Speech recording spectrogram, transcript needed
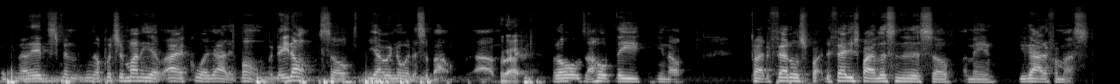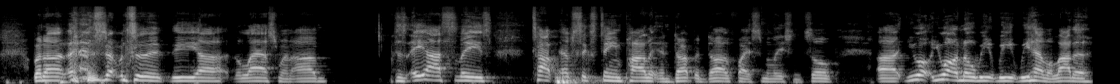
you know, they just been you know put your money up. All right, cool, I got it, boom. But they don't, so you already know what it's about. Um, right. But those, I hope they, you know, probably the federal, the Feds probably listen to this. So I mean, you got it from us. But uh, let's jump into the the, uh, the last one. Um, this AI slays top F-16 pilot in DARPA dogfight simulation. So uh, you you all know we we we have a lot of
